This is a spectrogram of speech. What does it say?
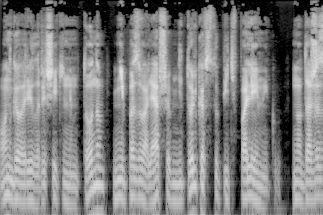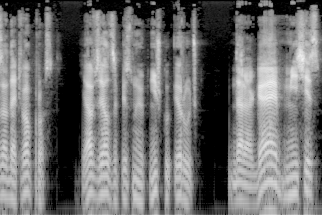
Он говорил решительным тоном, не позволявшим не только вступить в полемику, но даже задать вопрос. Я взял записную книжку и ручку. «Дорогая миссис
